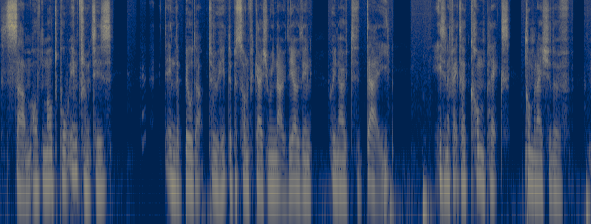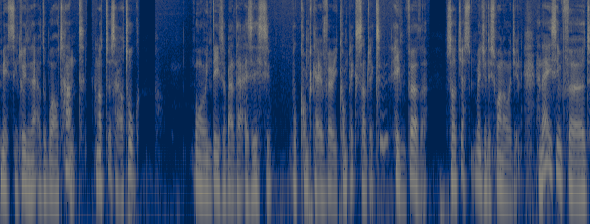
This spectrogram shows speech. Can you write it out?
sum of multiple influences in the build up to the personification we know. The Odin we know today is in effect a complex combination of myths, including that of the Wild Hunt. And I'll say I'll talk more in detail about that as this will complicate a very complex subject even further. So I'll just mention this one origin, and that is inferred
